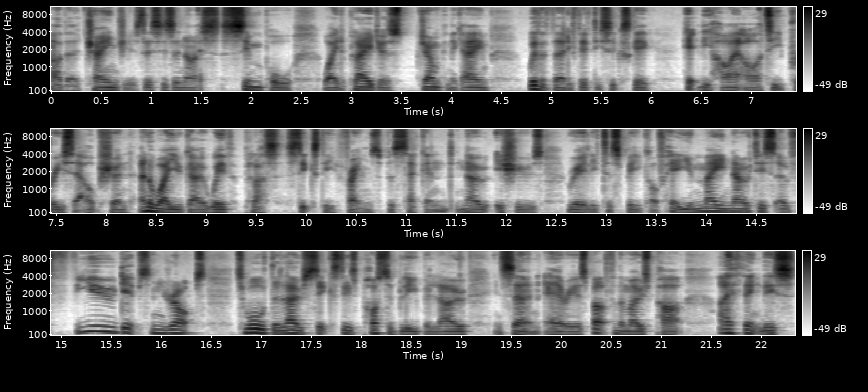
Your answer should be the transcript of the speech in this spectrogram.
other changes. This is a nice simple way to play, just jump in the game with a 3056 gig hit the high RT preset option, and away you go with plus 60 frames per second. No issues really to speak of here. You may notice a few dips and drops toward the low 60s, possibly below in certain areas, but for the most part, I think this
